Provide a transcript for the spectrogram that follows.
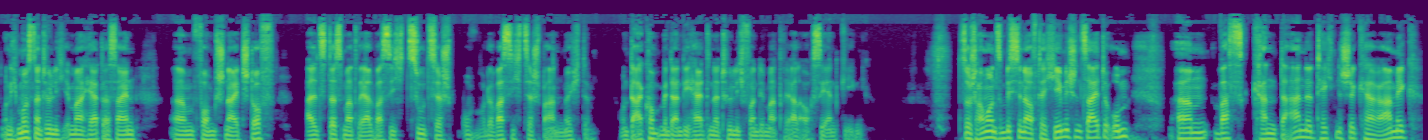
und ich muss natürlich immer härter sein ähm, vom Schneidstoff als das Material, was ich zu oder was ich zersparen möchte. Und da kommt mir dann die Härte natürlich von dem Material auch sehr entgegen. So, schauen wir uns ein bisschen auf der chemischen Seite um. Ähm, was kann da eine technische Keramik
